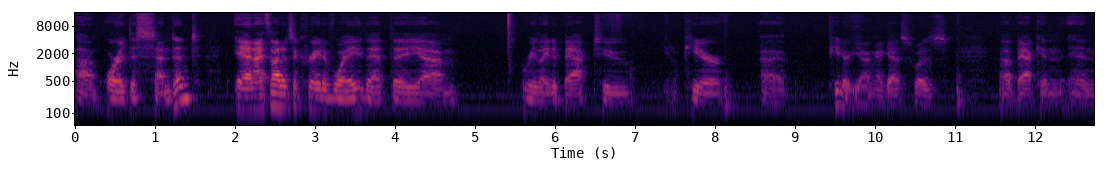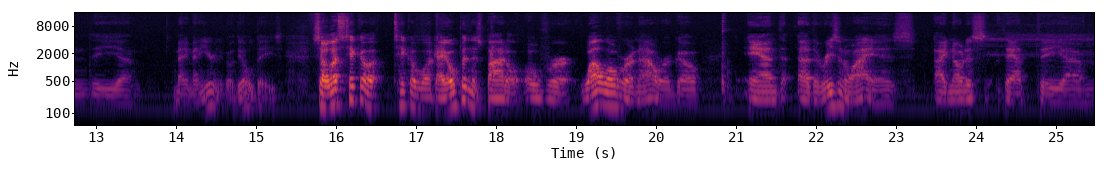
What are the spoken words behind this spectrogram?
um, or a descendant. And I thought it's a creative way that they um, related back to you know Peter uh, Peter Young, I guess, was uh, back in in the uh, many many years ago, the old days. So let's take a take a look. I opened this bottle over well over an hour ago, and uh, the reason why is I noticed that the um,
